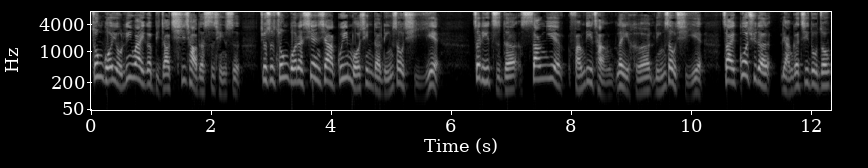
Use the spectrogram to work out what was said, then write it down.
中国有另外一个比较蹊跷的事情是，就是中国的线下规模性的零售企业，这里指的商业房地产类和零售企业，在过去的两个季度中，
